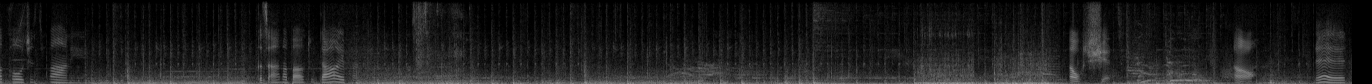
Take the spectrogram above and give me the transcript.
Health potions, money? Cause I'm about to die. From oh shit. Oh. Dead.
